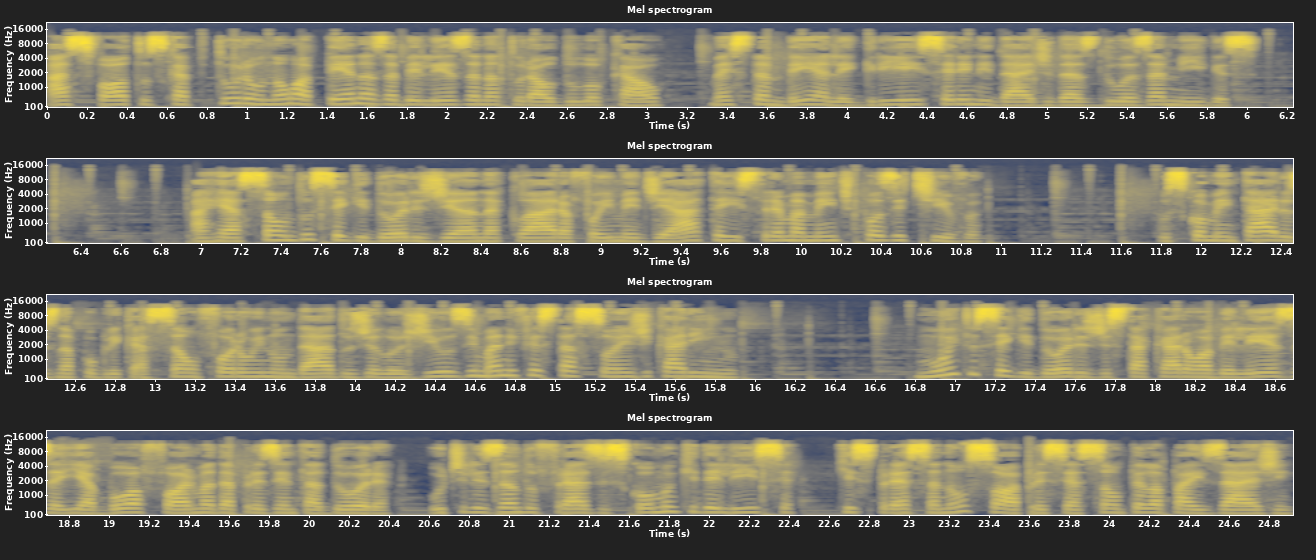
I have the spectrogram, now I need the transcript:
as fotos capturam não apenas a beleza natural do local, mas também a alegria e serenidade das duas amigas. A reação dos seguidores de Ana Clara foi imediata e extremamente positiva. Os comentários na publicação foram inundados de elogios e manifestações de carinho. Muitos seguidores destacaram a beleza e a boa forma da apresentadora, utilizando frases como que delícia, que expressa não só apreciação pela paisagem,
